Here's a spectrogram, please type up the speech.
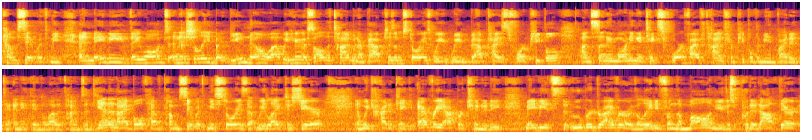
come sit with me. And maybe they won't initially, but you know what? We hear this all the time in our baptism stories. We, we baptized four people on Sunday morning. It takes four or five times for people to be invited to anything a lot of times. And Deanna and I both have come sit with me stories that we like to share. And we try to take every opportunity Maybe it's the Uber driver or the lady from the mall, and you just put it out there.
